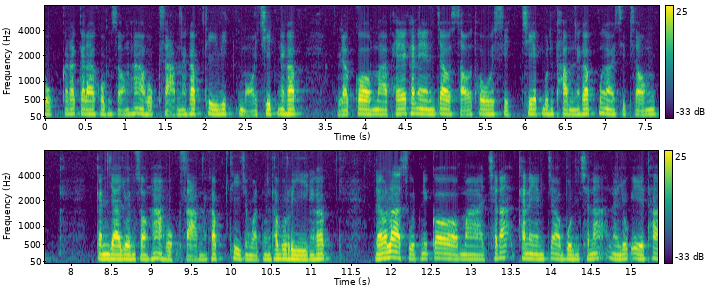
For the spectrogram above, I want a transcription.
26 กรกฎาคม 2563 นะครับ ที่วิกหมอชิดนะครับ แล้วก็มาแพ้คะแนนเจ้าเสาโทสิทธิ์เชฟบุญธรรมนะครับ เมื่อ 12 กันยายน 2563 นะครับ ที่จังหวัดนนทบุรีนะครับ แล้วล่าสุดนี่ก็มาชนะคะแนนเจ้าบุญชนะนายกเอท่า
